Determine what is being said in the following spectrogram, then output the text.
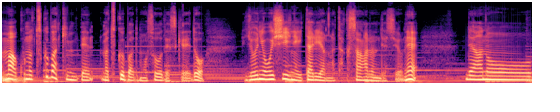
まあこのつくば近辺まつくばでもそうですけれど非常に美味しいねイタリアンがたくさんあるんですよね。であの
